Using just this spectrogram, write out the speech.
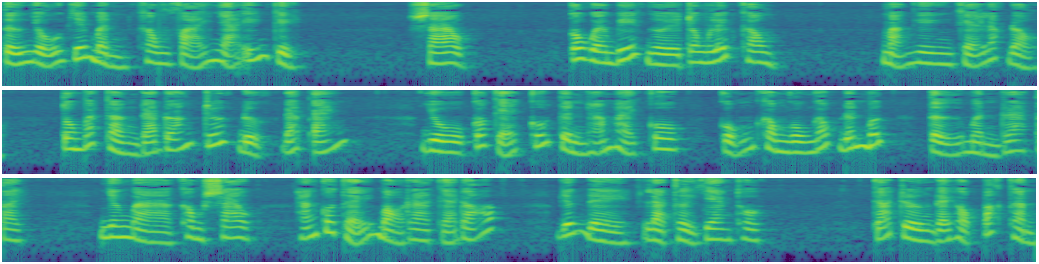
Tự nhủ với mình không phải Nhã Yến Kỳ. Sao? có quen biết người trong clip không? Mạng nghiêng khẽ lắc đầu. Tôn Bách Thần đã đoán trước được đáp án. Dù có kẻ cố tình hãm hại cô cũng không ngu ngốc đến mức tự mình ra tay. Nhưng mà không sao, hắn có thể bỏ ra kẻ đó. Vấn đề là thời gian thôi. Cả trường Đại học Bắc Thành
